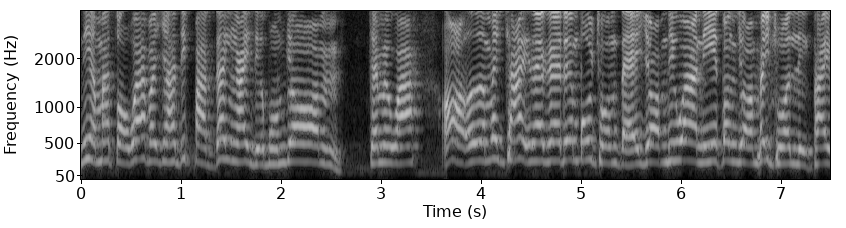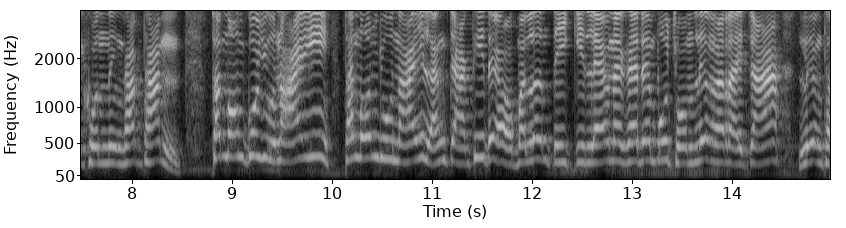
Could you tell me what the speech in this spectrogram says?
เนี่ยมาต่อว่าประชาธิปัตย์ได้ไง เดี๋ยวผมยอมใช่ไหมวะ อ๋อเออไม่ใช่นะครับท่านผู้ชมแต่ยอมที่ว่านี้ต้องยอมให้ชวนหลีกภัยคนหนึ่งครับท่าน ถนนกูอยู่ไหน ถนนอยู่ไหนหลังจากที่ได้ออกมาเริ่มตีกินแล้วนะครับท่านผู้ชมเรื่องอะไรจ้าเรื่องถ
